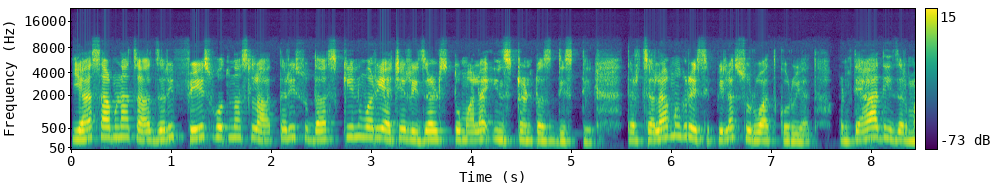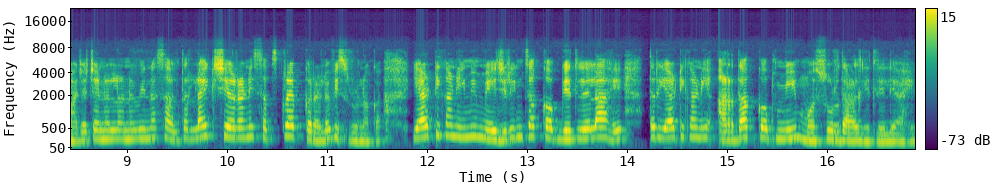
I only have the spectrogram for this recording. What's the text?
या साबणाचा जरी फेस होत नसला तरीसुद्धा स्किनवर याचे रिझल्ट्स तुम्हाला इन्स्टंटच दिसतील. तर चला मग रेसिपीला सुरुवात करूयात. पण त्याआधी जर माझ्या चॅनलला नवीन असाल तर लाईक शेअर आणि सबस्क्राईब करायला विसरू नका. या ठिकाणी मी मेजरिंगचा कप घेतलेला आहे. तर या ठिकाणी अर्धा कप मी मसूर डाळ घेतलेली आहे.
